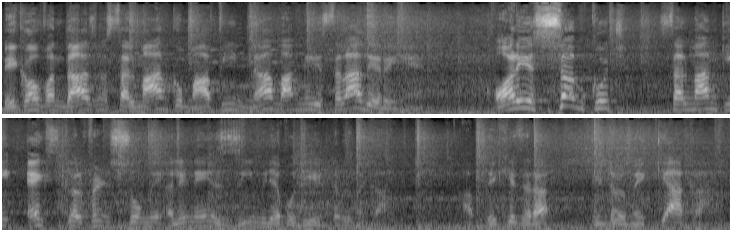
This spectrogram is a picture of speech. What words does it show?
बेखौफ अंदाज में सलमान को माफ़ी न मांगने की सलाह दे रही हैं। और ये सब कुछ सलमान की एक्स गर्लफ्रेंड सोमी अली ने जी मीडिया को दिए इंटरव्यू में कहा। आप देखिए जरा इंटरव्यू में क्या कहा।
